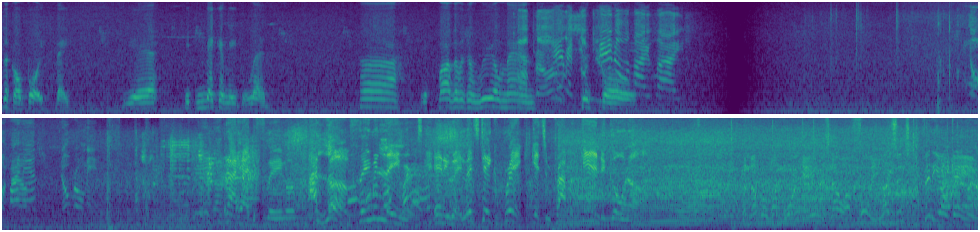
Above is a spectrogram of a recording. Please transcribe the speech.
Zicko boy's face. Yeah, he'd make him eat lead. Ah, your father was a real man. Good all goal. my life. No finance, no romance. And I had to flame them. I love flaming lamers. Anyway, let's take a break, get some propaganda going on. The number one board game is now a fully licensed video game.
